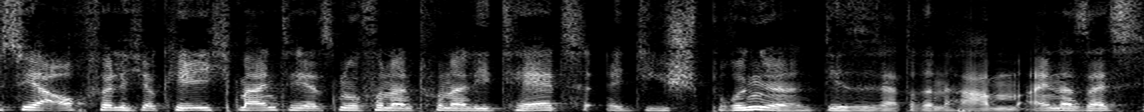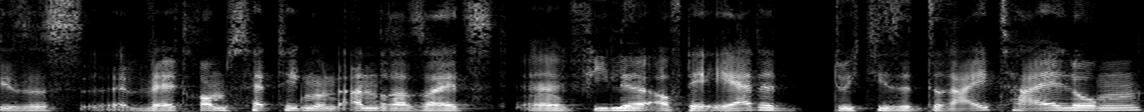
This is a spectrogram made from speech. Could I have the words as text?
ist ja auch völlig okay. Ich meinte jetzt nur von der Tonalität äh, die Sprünge, die sie da drin haben. Einerseits dieses äh, Weltraumsetting und andererseits äh, viele auf der Erde. Durch diese Dreiteilung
